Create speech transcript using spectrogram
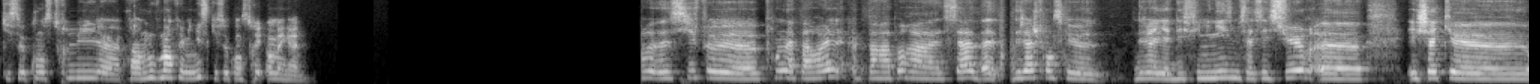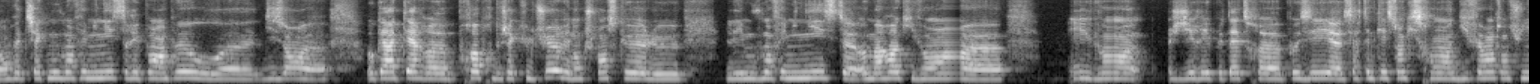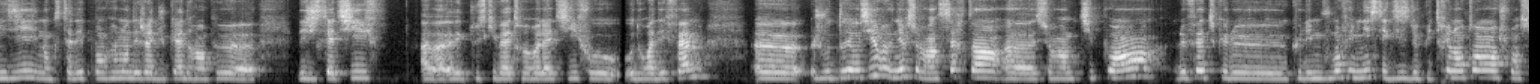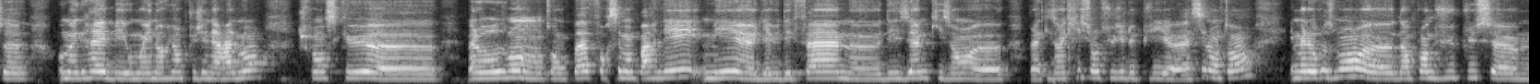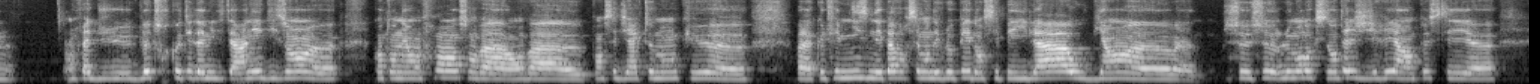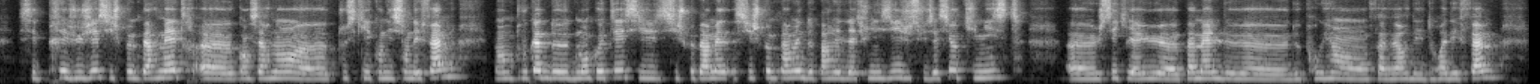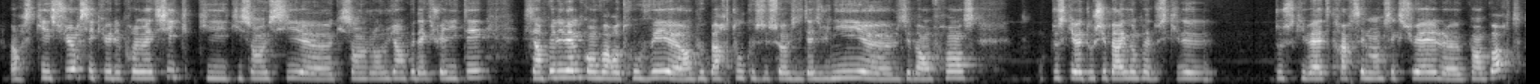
qui se construit, euh, enfin un mouvement féministe qui se construit au Maghreb. Euh, Si je peux euh, prendre la parole par rapport à ça, bah, déjà je pense que déjà il y a des féminismes, ça c'est sûr, et chaque en fait chaque mouvement féministe répond un peu au disons au caractère propre de chaque culture, et donc je pense que le, les mouvements féministes au Maroc ils vont ils vont je dirais peut-être euh, poser euh, certaines questions qui seront différentes en Tunisie. Donc ça dépend vraiment déjà du cadre un peu euh, législatif avec tout ce qui va être relatif aux droits des femmes. Euh, je voudrais aussi revenir sur un certain, euh, sur un petit point, le fait que, le, que les mouvements féministes existent depuis très longtemps, je pense euh, au Maghreb et au Moyen-Orient plus généralement. Je pense que malheureusement, on n'en entend pas forcément parler, mais il y a eu des femmes, des hommes qui ont, voilà, qui ont écrit sur le sujet depuis assez longtemps. Et malheureusement, d'un point de vue plus en fait, du, de l'autre côté de la Méditerranée, disant euh, quand on est en France, on va, on va euh, penser directement que, euh, voilà, que le féminisme n'est pas forcément développé dans ces pays-là, ou bien le monde occidental, je dirais, a un peu ses, préjugés, si je peux me permettre, concernant tout ce qui est conditions des femmes. En tout cas, de, de mon côté, si, si, je peux si je peux me permettre de parler de la Tunisie, je suis assez optimiste. je sais qu'il y a eu pas mal de, de, progrès en faveur des droits des femmes. Alors, ce qui est sûr, c'est que les problématiques qui, sont aussi, euh, qui sont aujourd'hui un peu d'actualité, c'est un peu les mêmes qu'on va retrouver euh, un peu partout, que ce soit aux États-Unis, euh, je ne sais pas, en France. Tout ce qui va toucher, par exemple, à tout ce qui, tout ce qui va être harcèlement sexuel, peu importe.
